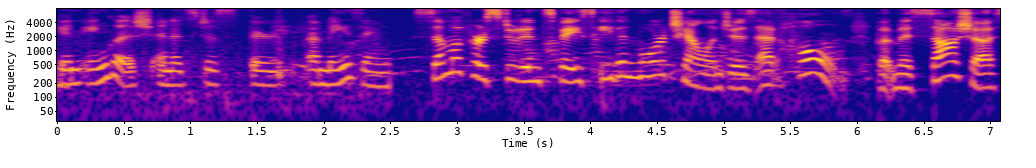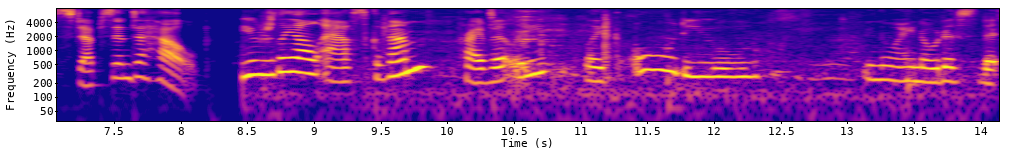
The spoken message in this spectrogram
in English, and it's just they're amazing. Some of her students face even more challenges at home, but Miss Sasha steps in to help. Usually, I'll ask them privately, like, "Oh, do you you know, I noticed that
